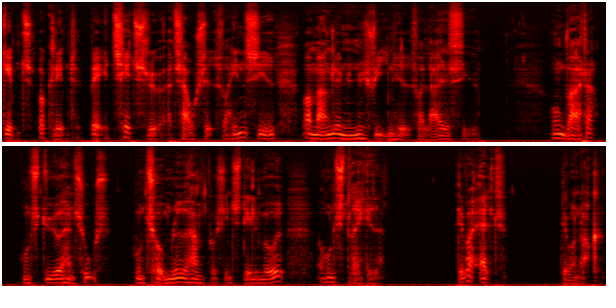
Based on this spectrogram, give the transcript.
gemt og glemt bag et tæt slør af tavshed fra hendes side og manglende nyfigenhed fra lejets side. Hun var der, hun styrede hans hus, hun tumlede ham på sin stille måde, og hun strikkede. Det var alt. Det var nok.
